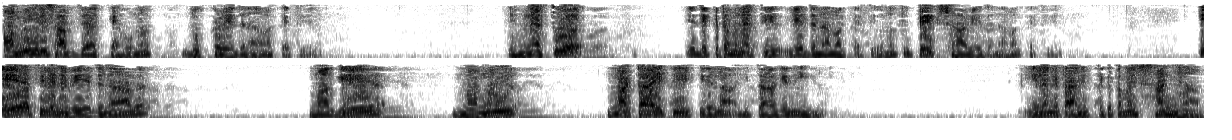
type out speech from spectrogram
අමිහිරි ශබ්දයක් ඇහුනොත් දුක් වේදනාවක් ඇති වෙනවා. එහෙම නැතුව ඒ දෙකටම නැති වේදනාවක් ඇති වුණොත් උපේක්ෂා වේදනාවක් ඇති වෙනවා. ඒ ඇති වෙන වේදනාව මගේ මමය මට අයිති කියලා හිතාගෙන ඉන්නවා. ඊළඟට අනිත් එක තමයි සංඥාව.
